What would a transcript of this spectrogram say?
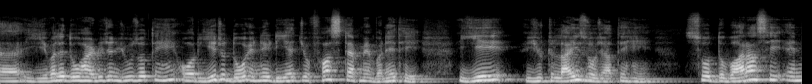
ये वाले दो हाइड्रोजन यूज़ होते हैं और ये जो दो एन जो फ़र्स्ट स्टेप में बने थे, ये यूटिलाइज हो जाते हैं। सो दोबारा से एन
